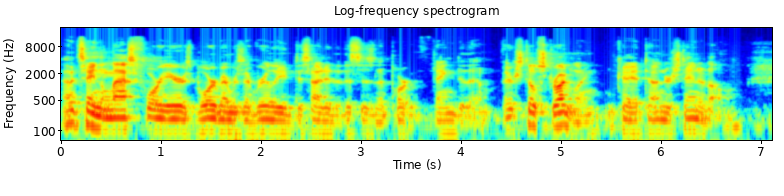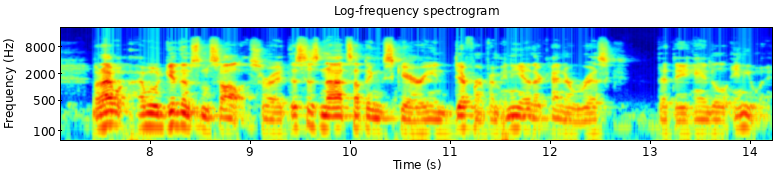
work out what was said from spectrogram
I would say in the last four years, board members have really decided that this is an important thing to them. They're still struggling, okay, to understand it all. But I, w- I will give them some solace, right? This is not something scary and different from any other kind of risk that they handle anyway.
